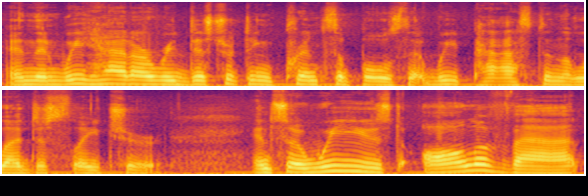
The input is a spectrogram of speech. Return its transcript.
And then we had our redistricting principles that we passed in the legislature. And so we used all of that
